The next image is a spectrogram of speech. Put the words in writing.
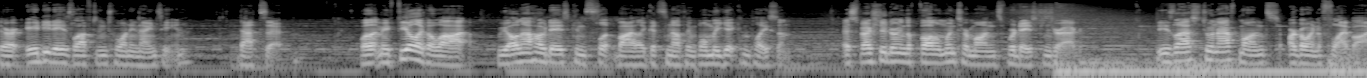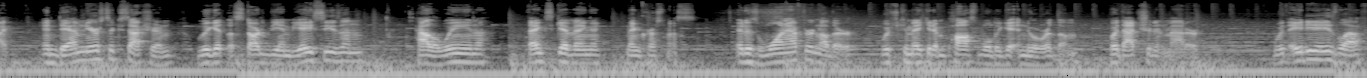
there are 80 days left in 2019. That's it. While it may feel like a lot, we all know how days can slip by like it's nothing when we get complacent, especially during the fall and winter months where days can drag. These last two and a half months are going to fly by. In damn near succession, we get the start of the NBA season, Halloween, Thanksgiving, then Christmas. It is one after another, which can make it impossible to get into a rhythm, but that shouldn't matter. With 80 days left,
